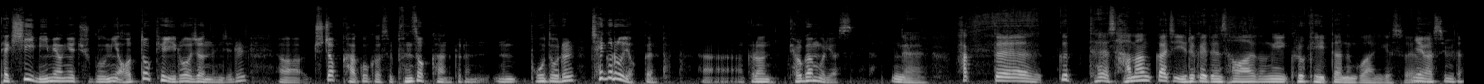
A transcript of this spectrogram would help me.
112명의 죽음이 어떻게 이루어졌는지를 어, 추적하고 그것을 분석한 그런 보도를 책으로 엮은 어, 그런 결과물이었습니다. 네. 학대 끝에 사망까지 이르게 된 상황이 그렇게 있다는 거 아니겠어요? 예, 맞습니다.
